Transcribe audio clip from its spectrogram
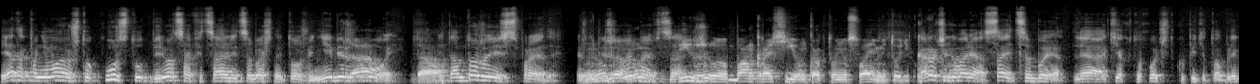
Я так понимаю, что курс тут берется официальный ЦБшный тоже, не биржевой. да. И там тоже есть спреды между Ну да, биржевым ну, и официальным. биржа, Банк России, он как-то у него своя методика. Короче говоря, сайт ЦБ для тех, кто хочет купить эту облигацию.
